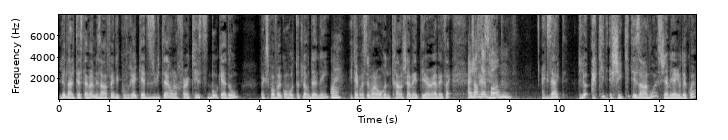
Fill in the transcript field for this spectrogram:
là, dans le testament, mes enfants découvraient qu'à 18 ans, on leur fait un Christy de beau cadeau, mais c'est pas vrai qu'on va tout leur donner, Ouais. et qu'après ça, ils vont avoir une tranche à 21, à 25. Un genre Fait de genre bombe. Exact. Puis là, à qui, chez qui t'es envoies, si jamais il arrive de quoi?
